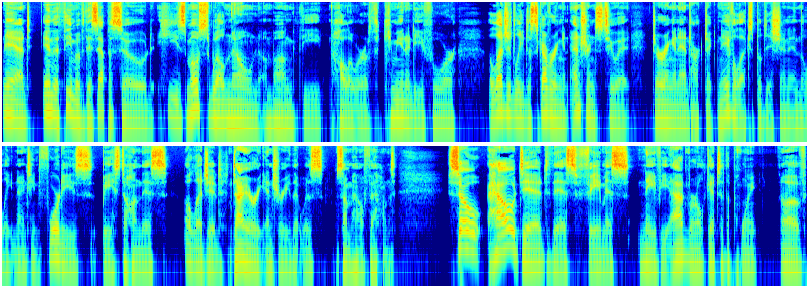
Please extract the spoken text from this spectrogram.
and in the theme of this episode, he's most well known among the Hollow Earth community for allegedly discovering an entrance to it during an Antarctic naval expedition in the late 1940s based on this alleged diary entry that was somehow found. So, how did this famous Navy admiral get to the point of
